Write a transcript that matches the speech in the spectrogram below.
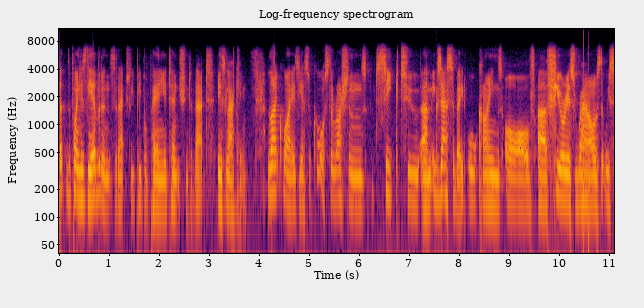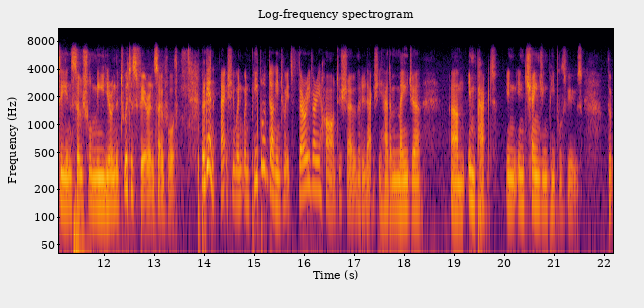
But the point is, the evidence that actually people pay any attention to that is lacking. Likewise, yes, of course, the Russians seek to um, exacerbate all kinds of uh, furious rows that we see in social media and the Twitter sphere and so forth. But again, actually, when, when people have dug into it, it's very, very hard to show that it actually had a major um, impact in, in changing people's views. The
